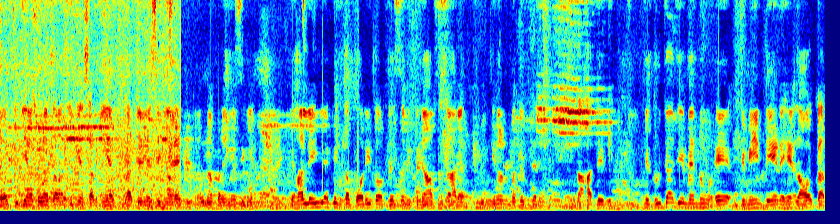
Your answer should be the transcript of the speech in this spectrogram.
ਬਹੁਤ ਝੁੱਗੀਆਂ 16 17 ਝੁੱਗੀਆਂ ਸੜ ਗਈਆਂ ਘਰ ਜਿਹੜੀਆਂ ਸੀਗੀਆਂ ਉਹਨਾਂ ਬਣਾਈਆਂ ਸੀਗੀਆਂ। ਤੇ ਹੱਲ ਇਹੀ ਹੈ ਕਿ ਇੱਕ ਤਾਂ ਫੌਰੀ ਤੌਰ ਤੇ ਸਾਡੀ ਪੰਜਾਬ ਸਰਕਾਰ ਹੈ ਇਹਨਾਂ ਨੂੰ ਮਦਦ ਕਰੇ ਰਾਹਤ ਦੇਵੇ। ਤੇ ਦੂਜਾ, ਜੇ ਮੈਨੂੰ ਇਹ ਜ਼ਮੀਨ ਦੇਣ ਇਹ ਅਲਾਉ ਕਰ,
